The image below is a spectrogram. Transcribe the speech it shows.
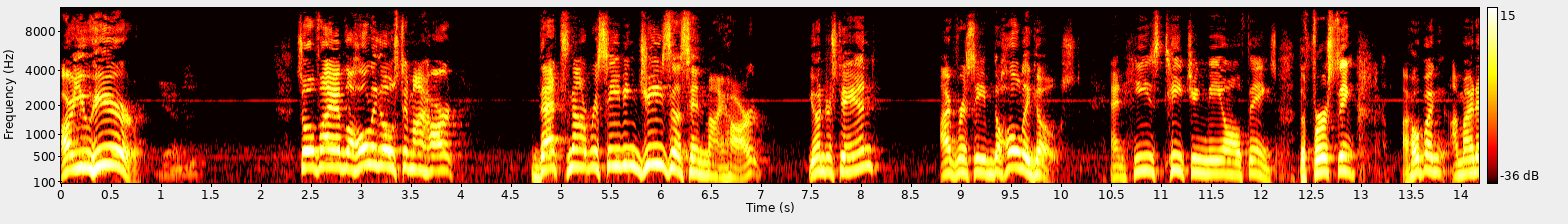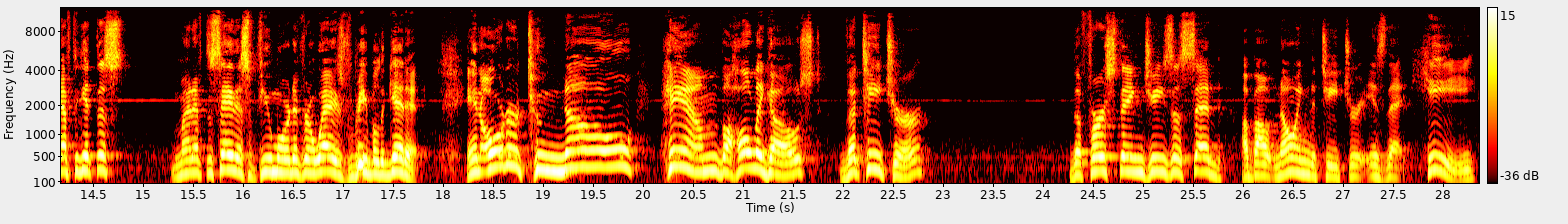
are you here Yeah. so if I have the Holy Ghost in my heart that's not receiving Jesus in my heart you understand I've received the Holy Ghost and he's teaching me all things the first thing I hope I, I might have to get this might have to say this a few more different ways for people to get it. In order to know him the Holy Ghost the teacher the first thing Jesus said about knowing the teacher is that he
